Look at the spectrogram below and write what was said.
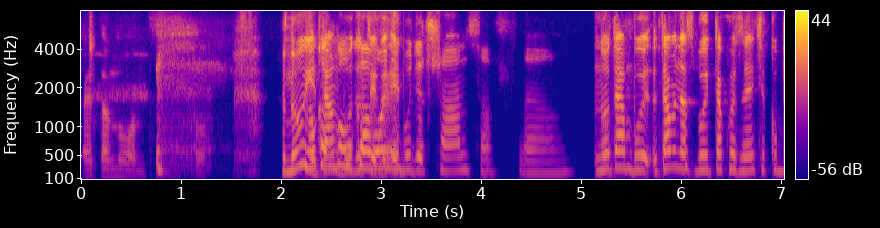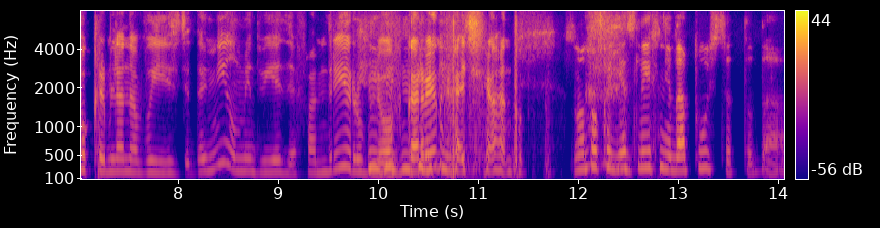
Это нонсенс. Ну, и Ну, как там бы у будут... кого не э, будет шансов, да. Ну, там будет, там у нас будет такой, знаете, Кубок Кремля на выезде. Даниил Медведев, Андрей Рублев, Карен Хачанов. Ну, только если их не допустят, то да,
